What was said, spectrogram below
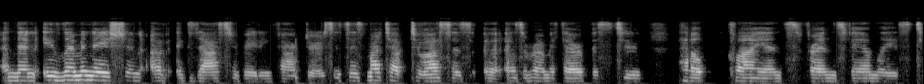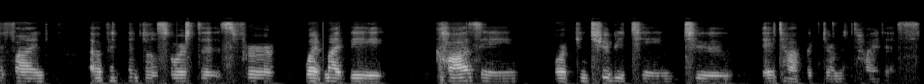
And then elimination of exacerbating factors. It's as much up to us as, uh, as aromatherapists to help clients, friends, families to find uh, potential sources for what might be causing or contributing to atopic dermatitis.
